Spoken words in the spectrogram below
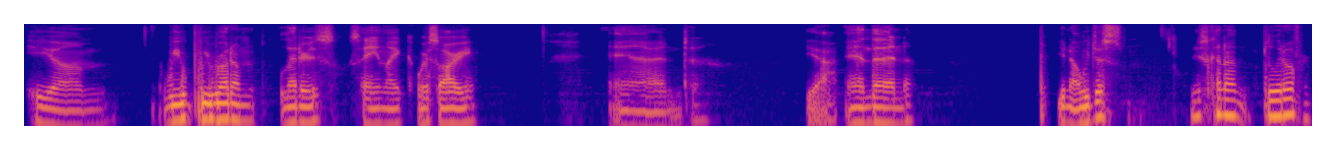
he um, we we wrote him letters saying like we're sorry, and yeah, and then you know we just we just kind of blew it over,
